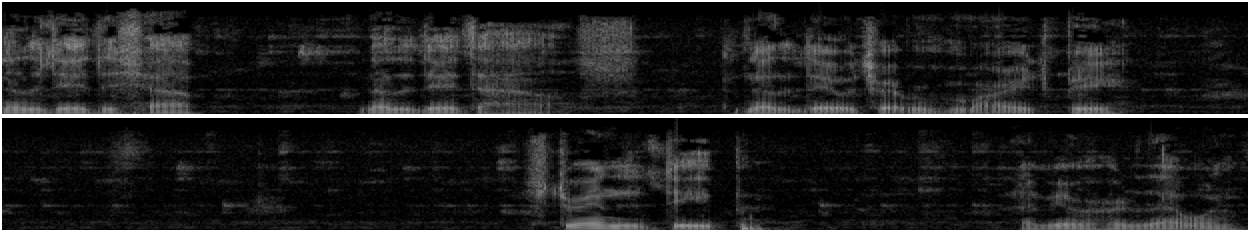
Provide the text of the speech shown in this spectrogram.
Another day at the shop, another day at the house, another day with Trevor from RHP. Stranded Deep. Have you ever heard of that one?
